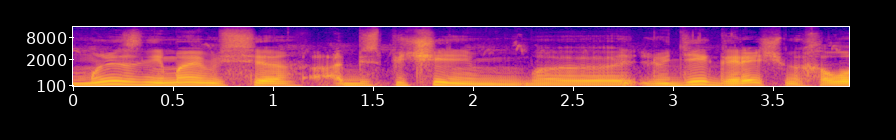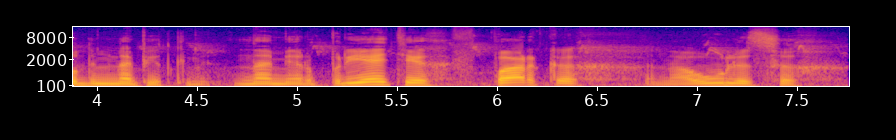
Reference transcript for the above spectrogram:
Мы занимаемся обеспечением э, людей горячими холодными напитками на мероприятиях, в парках, на улицах.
